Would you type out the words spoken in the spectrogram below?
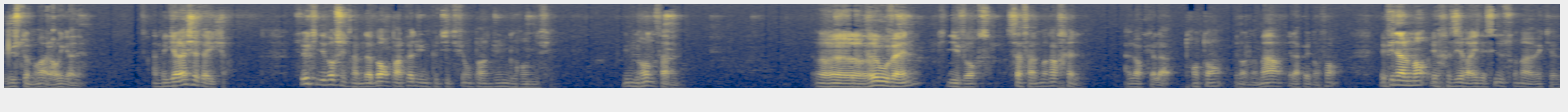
justement, alors regardez, Amegaresh et Aïcha. Celui qui divorce une femme, d'abord on ne parle pas d'une petite fille, on parle d'une grande fille, une grande femme. Euh, qui divorce sa femme Rachel, alors qu'elle a 30 ans, elle en a marre, elle a pas d'enfant, et finalement, Echazira, il décide de se remarier avec elle.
